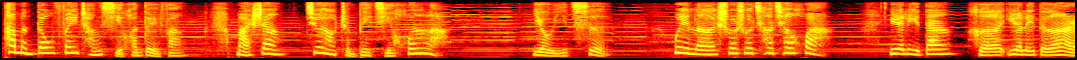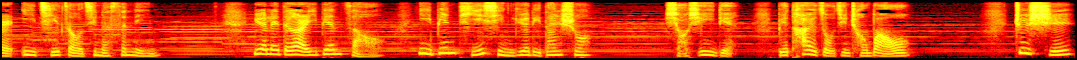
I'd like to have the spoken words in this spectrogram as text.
他们都非常喜欢对方，马上就要准备结婚了。有一次。为了说说悄悄话，约丽丹和约雷德尔一起走进了森林。约雷德尔一边走一边提醒约丽丹说：“小心一点，别太走进城堡哦。”这时，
